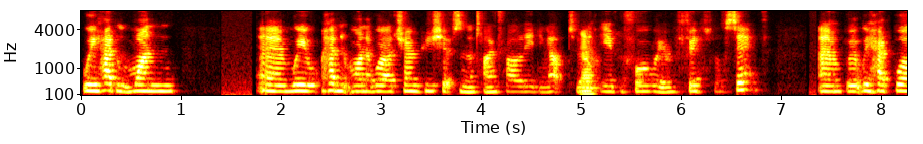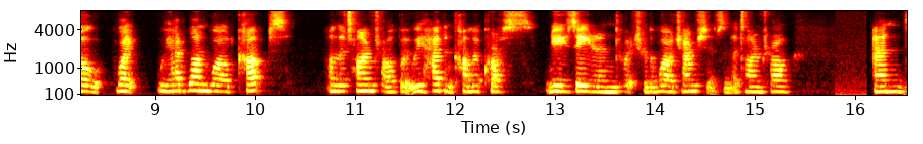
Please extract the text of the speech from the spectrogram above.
We hadn't won. Um, we hadn't won a world championships in the time trial leading up to No. the year before. We were fifth or sixth, um, but we had world wait, we had won World Cups on the time trial, but we hadn't come across New Zealand, which were the world championships in the time trial and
